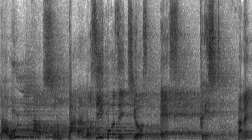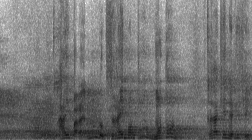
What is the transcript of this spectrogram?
la única opción para los hijos de Dios es Cristo. Amén. Hay para el mundo, hay montón, montón. Cada quien elige,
